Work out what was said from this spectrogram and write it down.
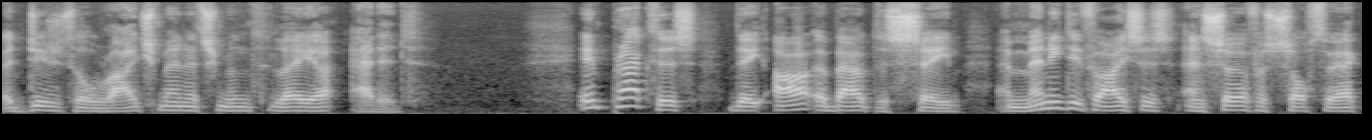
a digital rights management layer added. In practice they are about the same and many devices and server software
